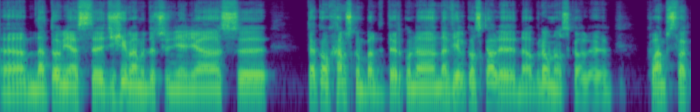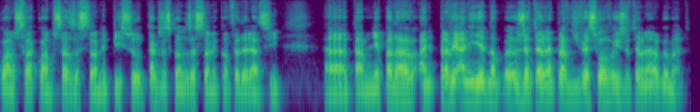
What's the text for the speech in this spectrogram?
E, natomiast dzisiaj mamy do czynienia z taką chamską bandyterką na, na wielką skalę, na ogromną skalę. Kłamstwa, kłamstwa, kłamstwa ze strony PiSu, także ze strony Konfederacji. E, tam nie pada ani, prawie ani jedno rzetelne, prawdziwe słowo i rzetelny argument.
